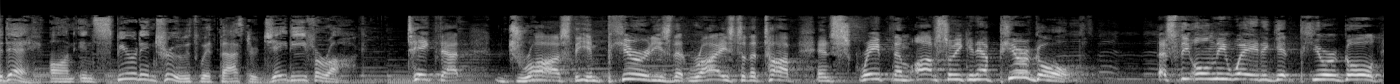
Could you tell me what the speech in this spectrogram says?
Today on In Spirit and Truth with Pastor J.D. Farag. Take that dross, the impurities that rise to the top, and scrape them off so you can have pure gold. That's the only way to get pure gold.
